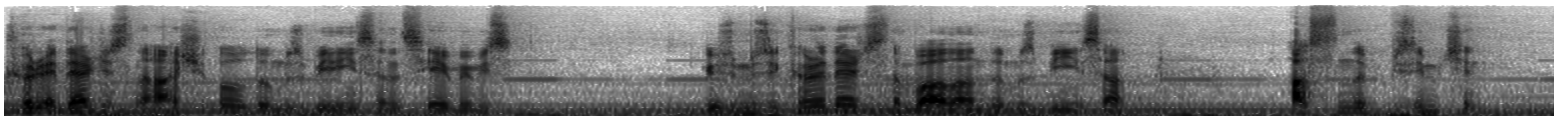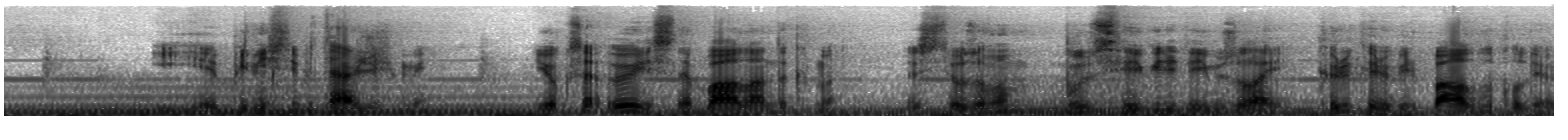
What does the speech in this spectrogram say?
kör edercesine aşık olduğumuz bir insanı sevmemiz, gözümüzü kör edercesine bağlandığımız bir insan aslında bizim için e, bilinçli bir tercih mi? Yoksa öylesine bağlandık mı? İşte o zaman bu sevgi dediğimiz olay körü körü bir bağlılık oluyor.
